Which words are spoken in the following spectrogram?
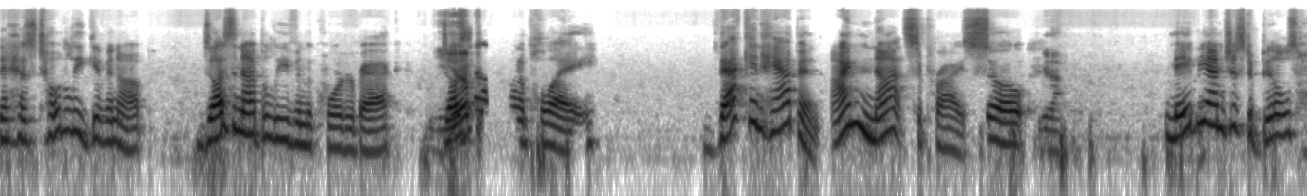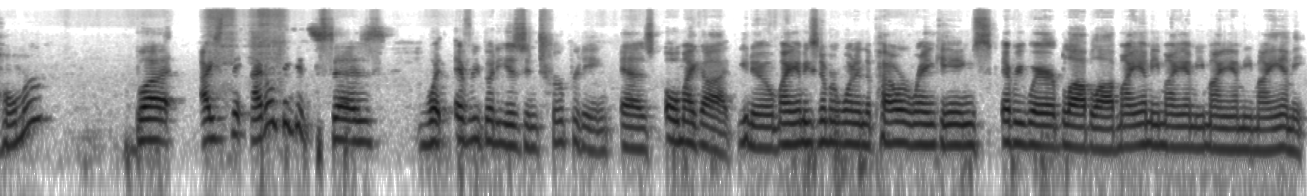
that has totally given up, does not believe in the quarterback, does not want to play, that can happen. I'm not surprised. So Yeah. maybe I'm just a Bills homer, but I think I don't think it says what everybody is interpreting as, oh my God, you know, Miami's number one in the power rankings everywhere, blah, blah, Miami, Miami, Miami, Miami.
